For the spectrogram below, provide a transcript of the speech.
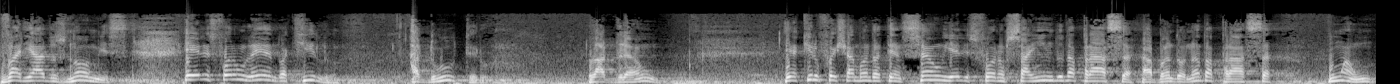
variados nomes. Eles foram lendo aquilo: adúltero, ladrão. E aquilo foi chamando atenção e eles foram saindo da praça, abandonando a praça, um a um,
